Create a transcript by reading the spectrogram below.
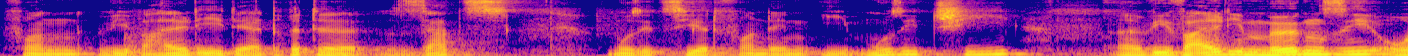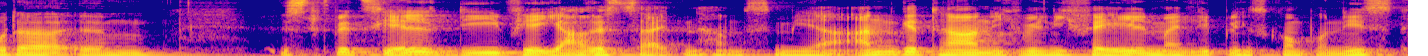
von Vivaldi, der dritte Satz, musiziert von den I Musici. Äh, Vivaldi mögen Sie oder ähm, ist. Speziell die vier Jahreszeiten haben es mir angetan. Ich will nicht verhehlen, mein Lieblingskomponist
